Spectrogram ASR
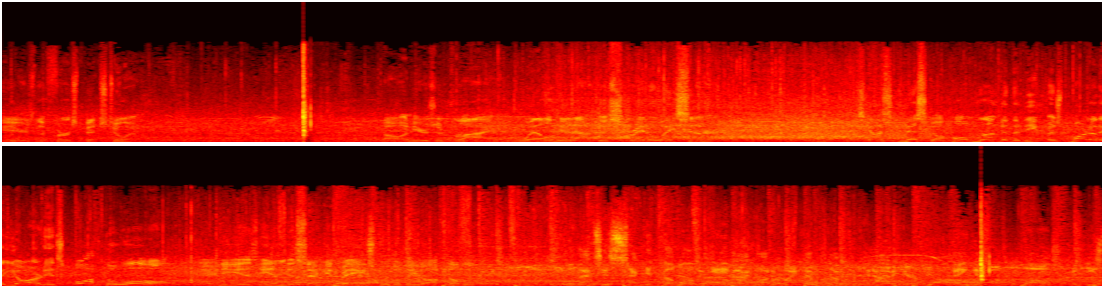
Here's the first pitch to him. Oh, and here's a drive. Well hit out to straightaway center. Just missed a home run to the deepest part of the yard. It's off the wall. And he is into second base with a leadoff double. Well, that's his second double of the game, I thought he might have enough to get out of here. Banged it off the walls, but he's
